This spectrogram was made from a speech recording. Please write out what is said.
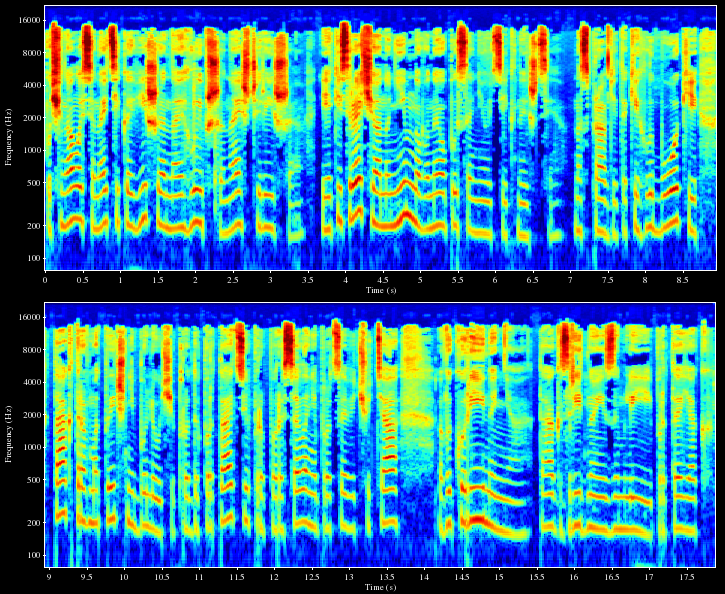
починалося найцікавіше, найглибше, найщиріше. І якісь речі анонімно вони описані у цій книжці. Насправді такі глибокі, так травматичні, болючі про депортацію, про переселення, про це відчуття викорінення так з рідної землі, про те, як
